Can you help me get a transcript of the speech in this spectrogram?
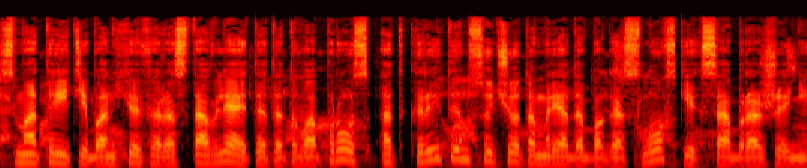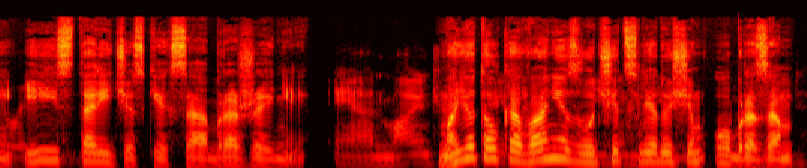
Смотрите, Банхёфер оставляет этот вопрос открытым с учетом ряда богословских соображений и исторических соображений. Мое толкование звучит следующим образом.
